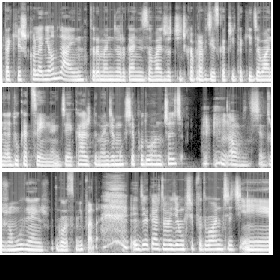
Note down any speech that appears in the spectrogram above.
takie szkolenie online, które będzie organizować Rzeczniczka Praw Dziecka, czyli takie działania edukacyjne, gdzie każdy będzie mógł się podłączyć. No, widzicie, dużo mówię, już głos mi pada. Gdzie każdy będzie mógł się podłączyć i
